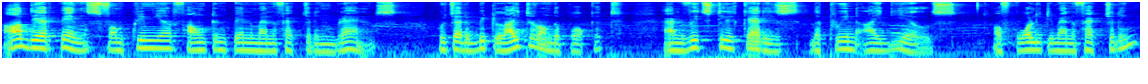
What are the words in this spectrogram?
Are there pens from premier fountain pen manufacturing brands which are a bit lighter on the pocket and which still carries the twin ideals of quality manufacturing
